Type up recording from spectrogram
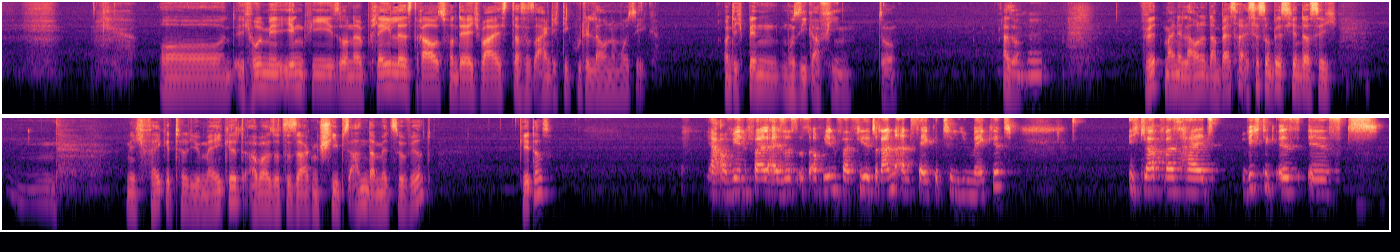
und ich hole mir irgendwie so eine Playlist raus, von der ich weiß, das ist eigentlich die gute Laune Musik. Und ich bin musikaffin. So. Also, mhm. wird meine Laune dann besser? Ist es so ein bisschen, dass ich nicht fake it till you make it, aber sozusagen schieb's an, damit so wird? Geht das? Ja, auf jeden Fall. Also es ist auf jeden Fall viel dran an fake it till you make it. Ich glaube, was halt wichtig ist, ist,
